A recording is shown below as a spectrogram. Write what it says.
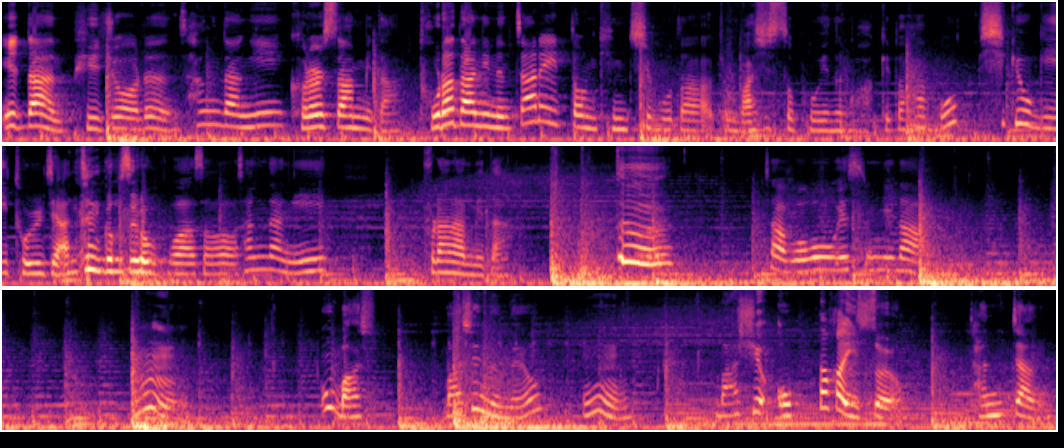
일단 비주얼은 상당히 그럴싸합니다. 돌아다니는 짤에 있던 김치보다 좀 맛있어 보이는 것 같기도 하고 식욕이 돌지 않는 것으로 보아서 상당히 불안합니다. 뜨! 자 먹어보겠습니다. 음, 오 맛, 맛있는데요? 음, 맛이 없다가 있어요. 단짠.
